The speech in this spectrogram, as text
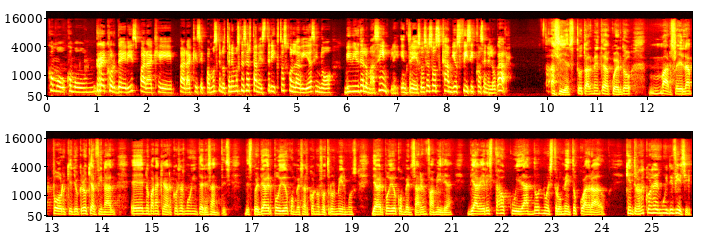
como, como un recorderis para que, para que sepamos que no tenemos que ser tan estrictos con la vida, sino vivir de lo más simple, entre esos esos cambios físicos en el hogar. Así es, totalmente de acuerdo, Marcela, porque yo creo que al final eh, nos van a quedar cosas muy interesantes. Después de haber podido conversar con nosotros mismos, de haber podido conversar en familia, de haber estado cuidando nuestro metro cuadrado, que entre otras cosas es muy difícil.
